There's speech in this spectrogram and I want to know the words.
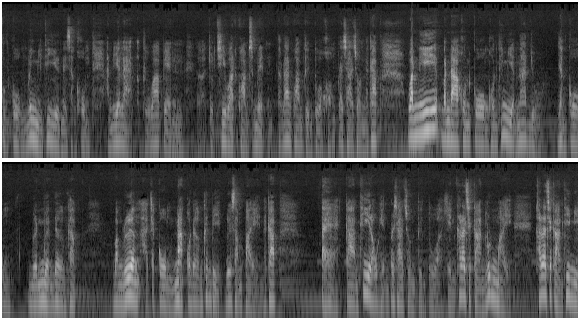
คนโกงไม่มีที่ยืนในสังคม อันนี้แหละถือว่าเป็นจุดชี้วัดความสำเร็จทางด้านความตื่นตัวของประชาชนนะครับ วันนี้บรรดาคนโกงคนที่มีอำนาจอยู่ยังโกงเหมือนเหมือนเดิมครับ บางเรื่องอาจจะโกงหนักกว่าเดิมขึ้นไปอีกด้วยซ้ำไปนะครับ แต่การที่เราเห็นประชาชนตื่นตัว เห็นข้าราชการรุ่นใหม่ข้าราชการที่มี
